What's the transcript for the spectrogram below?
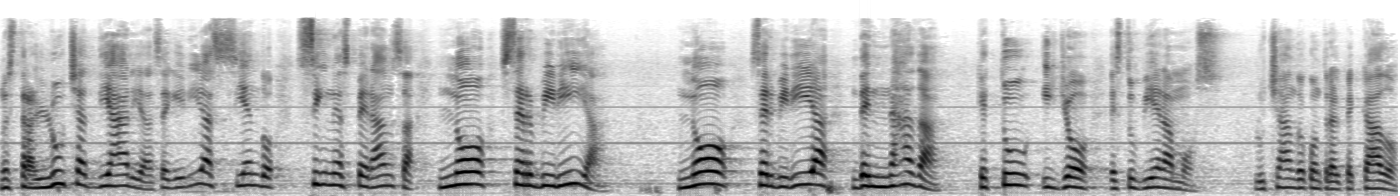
Nuestra lucha diaria seguiría siendo sin esperanza, no serviría, no serviría de nada que tú y yo estuviéramos luchando contra el pecado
